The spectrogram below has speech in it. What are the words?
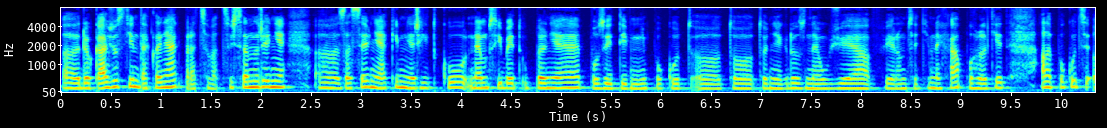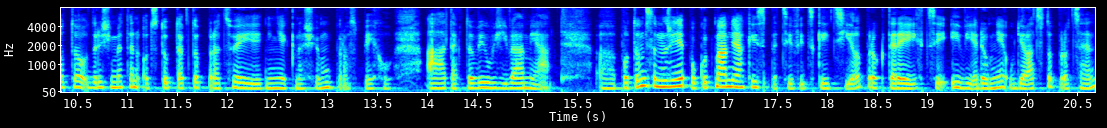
e, dokážu s tím takhle nějak pracovat, což samozřejmě e, zase v nějakém měřítku nemusí být úplně pozitivní, pokud to, to někdo zneužije a jenom se tím nechá pohltit, ale pokud si o to udržíme ten odstup, tak to pracuje jedině k našemu prospěchu. A tak to využívám já. Potom samozřejmě, pokud mám nějaký specifický cíl, pro který chci i vědomě udělat 100%,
